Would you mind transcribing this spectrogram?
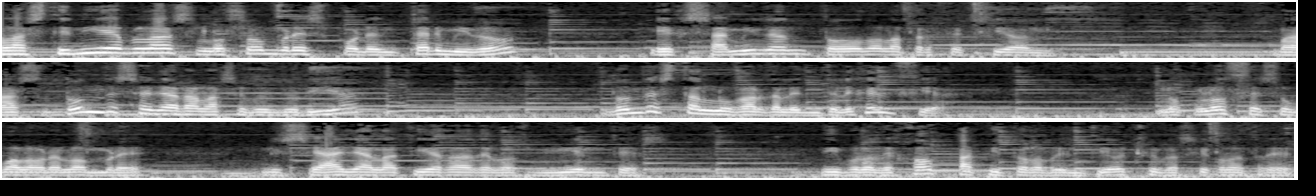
las tinieblas los hombres ponen término y examinan todo a la perfección. Mas, ¿dónde se hallará la sabiduría? ¿Dónde está el lugar de la inteligencia? No conoce su valor el hombre, ni se halla en la tierra de los vivientes. Libro de Job, capítulo 28 y versículo 3.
